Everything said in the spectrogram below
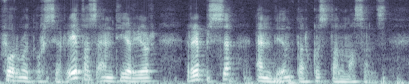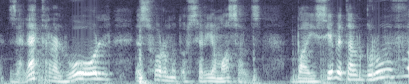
formed of serratus anterior, ribs, and the intercostal muscles. The lateral wall is formed of three muscles, bicipital groove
